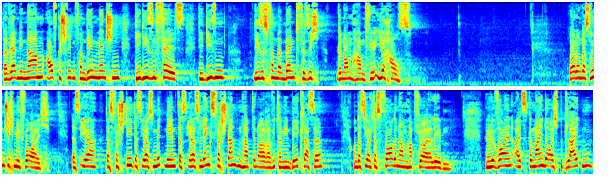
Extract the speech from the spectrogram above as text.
da werden die Namen aufgeschrieben von den Menschen, die diesen Fels, die diesen, dieses Fundament für sich genommen haben, für ihr Haus. Leute, und das wünsche ich mir für euch dass ihr das versteht, dass ihr das mitnehmt, dass ihr das längst verstanden habt in eurer Vitamin B-Klasse und dass ihr euch das vorgenommen habt für euer Leben. Denn wir wollen als Gemeinde euch begleiten.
